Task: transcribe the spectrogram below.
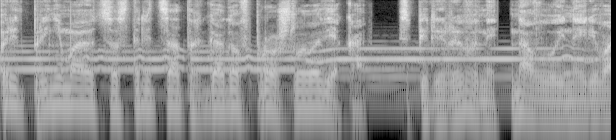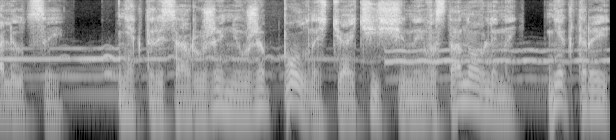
предпринимаются с 30-х годов прошлого века с перерывами на войны и революции. Некоторые сооружения уже полностью очищены и восстановлены, некоторые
